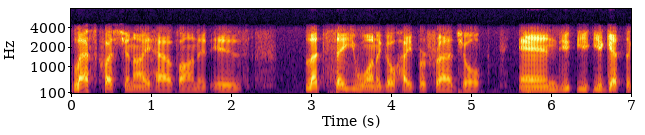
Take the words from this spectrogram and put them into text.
Last question I have on it is let's say you want to go hyper fragile and you, you, you get the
